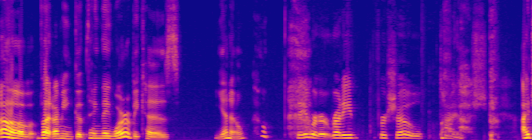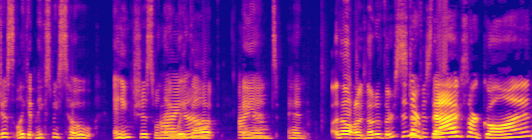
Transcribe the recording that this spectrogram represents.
Um, but I mean, good thing they were because, you know, They were ready for show time. gosh, I just like it makes me so anxious when they I wake know. up I know. and and oh, none of their Then stuff their bags are gone.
